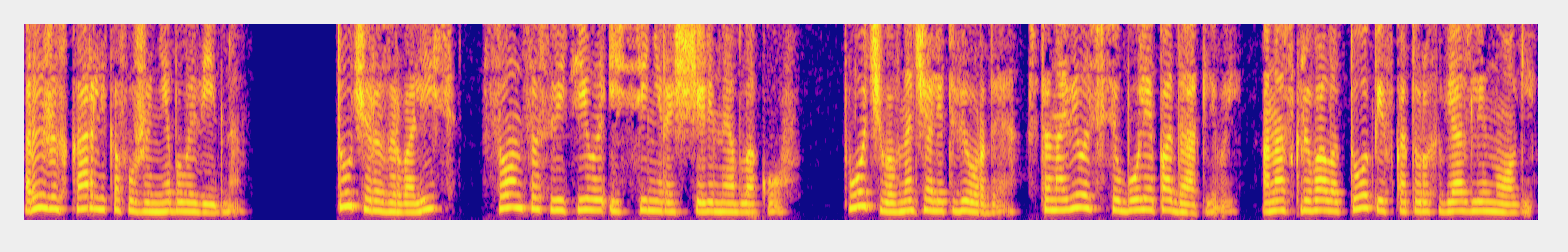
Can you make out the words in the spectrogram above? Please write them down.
рыжих карликов уже не было видно. Тучи разорвались, солнце светило из синей расщелины облаков. Почва, вначале твердая, становилась все более податливой. Она скрывала топи, в которых вязли ноги.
